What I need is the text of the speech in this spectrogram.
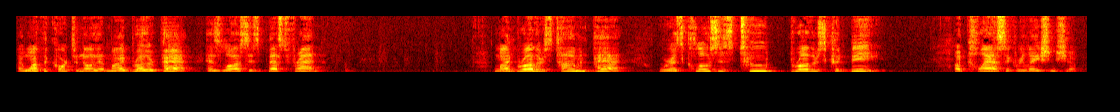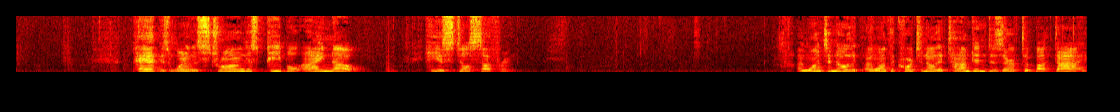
I want the court to know that my brother Pat has lost his best friend. My brothers, Tom and Pat, were as close as two brothers could be. A classic relationship. Pat is one of the strongest people I know. He is still suffering. I want to know that I want the court to know that Tom didn't deserve to die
